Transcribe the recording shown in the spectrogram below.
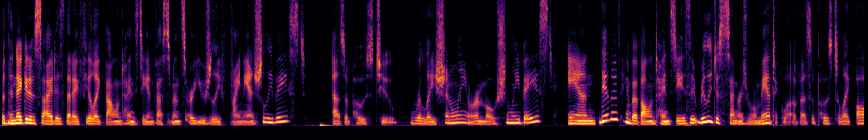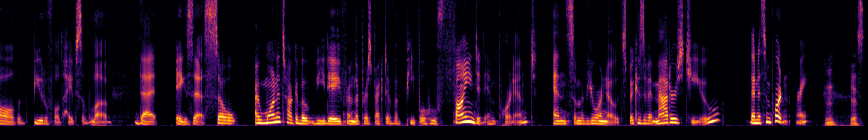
But the negative side is that I feel like Valentine's Day investments are usually financially based as opposed to relationally or emotionally based. And the other thing about Valentine's Day is it really just centers romantic love as opposed to like all the beautiful types of love that exist. So I want to talk about V Day from the perspective of people who find it important and some of your notes because if it matters to you, then it's important, right? Mm, yes.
